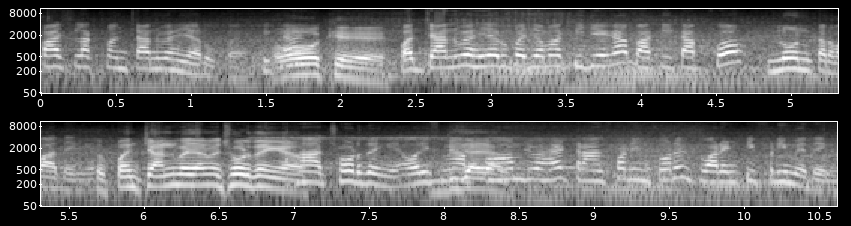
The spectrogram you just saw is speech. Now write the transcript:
पाँच लाख पंचानवे हज़ार रूपए ठीक है? ओके। पंचानवे हज़ार रूपए जमा कीजिएगा बाकी का आपको लोन करवा देंगे। तो पंचानवे हज़ार में छोड़ देंगे आप? हाँ छोड़ देंगे। और इसमें आपको हम जो है ट्रांसफ़र इंश्योरेंस वारंटी फ्री में देंगे।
